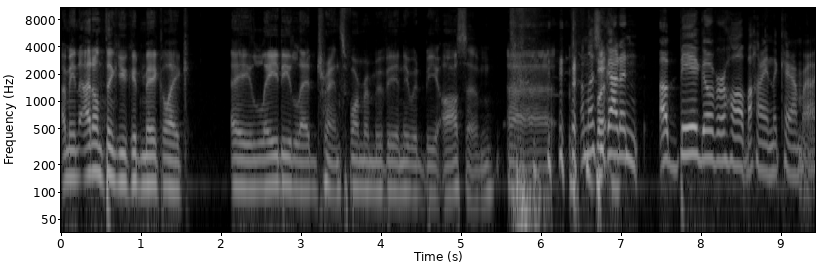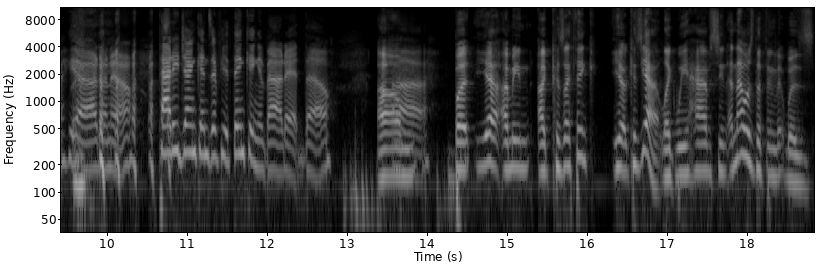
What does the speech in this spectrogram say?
I mean, I don't think you could make like a lady-led Transformer movie and it would be awesome. Uh, Unless you got an, a big overhaul behind the camera. Yeah, I don't know. Patty Jenkins, if you're thinking about it, though. Um, Uh, but yeah, I mean, because I think yeah, because yeah, like we have seen, and that was the thing that was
